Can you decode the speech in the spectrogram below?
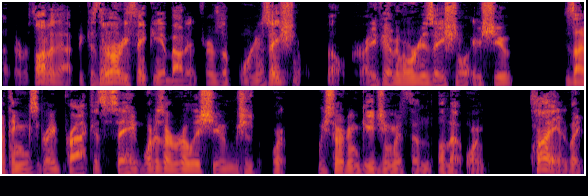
I've never thought of that because they're already thinking about it in terms of organizational development, right? If you have an organizational issue, design thinking is a great practice to say, Hey, what is our real issue? Which is what we started engaging with them on that one client. Like,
